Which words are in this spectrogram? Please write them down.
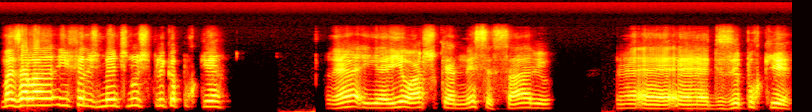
Mas ela, infelizmente, não explica por quê. Né? E aí eu acho que é necessário né, é, é dizer por quê.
